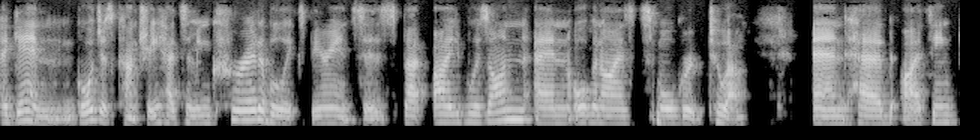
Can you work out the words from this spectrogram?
again, gorgeous country, had some incredible experiences. But I was on an organized small group tour and had, I think,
